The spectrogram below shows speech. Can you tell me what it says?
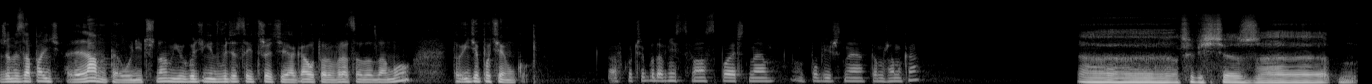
żeby zapalić lampę uliczną i o godzinie 23, jak autor wraca do domu, to idzie po ciemku. Sławku, czy budownictwo społeczne, publiczne to mrzonka? E, oczywiście, że mm,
